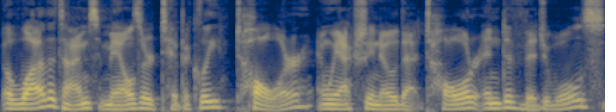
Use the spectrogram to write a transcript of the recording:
a lot of the times males are typically taller, and we actually know that taller individuals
